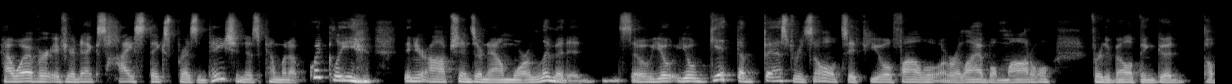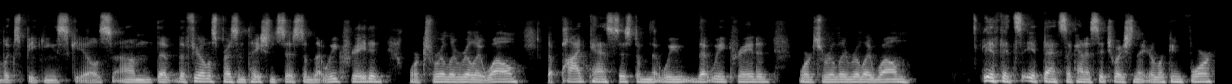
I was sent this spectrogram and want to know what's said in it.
however if your next high stakes presentation is coming up quickly then your options are now more limited so you'll you'll get the best results if you'll follow a reliable model for developing good public speaking skills. Um, the, the fearless presentation system that we created works really, really well. The podcast system that we that we created works really, really well if it's if that's the kind of situation that you're looking for.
